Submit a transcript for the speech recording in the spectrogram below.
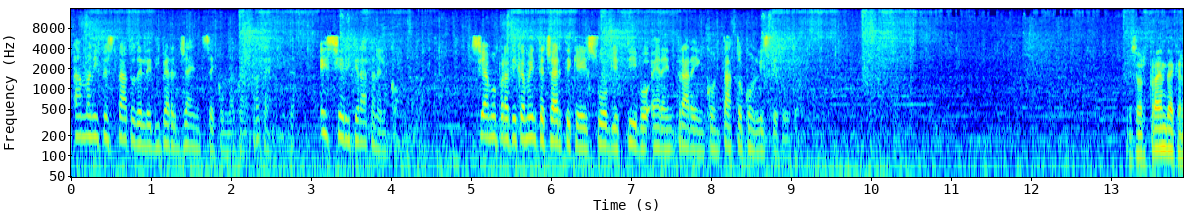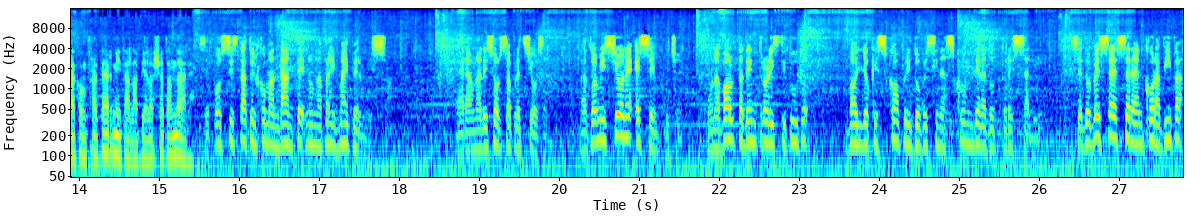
ha manifestato delle divergenze con la confraternita e si è ritirata nel Commonwealth. Siamo praticamente certi che il suo obiettivo era entrare in contatto con l'istituto. Mi sorprende che la confraternita l'abbia lasciata andare. Se fossi stato il comandante non l'avrei mai permesso. Era una risorsa preziosa. La tua missione è semplice. Una volta dentro l'istituto, voglio che scopri dove si nasconde la dottoressa Lee. Se dovesse essere ancora viva,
